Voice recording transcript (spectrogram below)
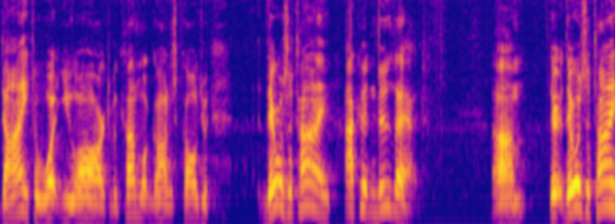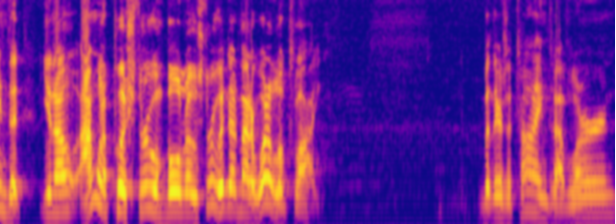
die to what you are to become what God has called you. There was a time I couldn't do that. Um, there, there was a time that, you know, I'm going to push through and bulldoze through. It doesn't matter what it looks like. But there's a time that I've learned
